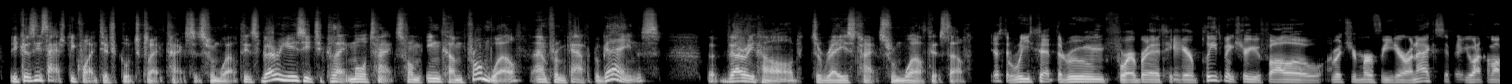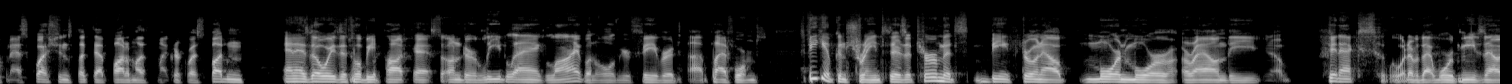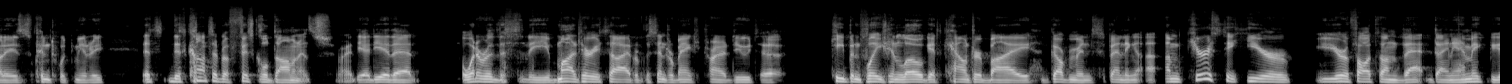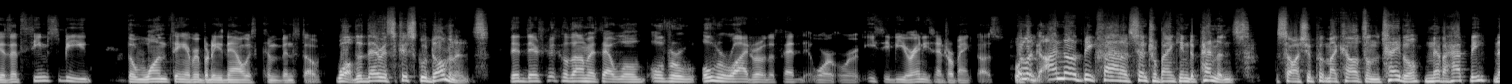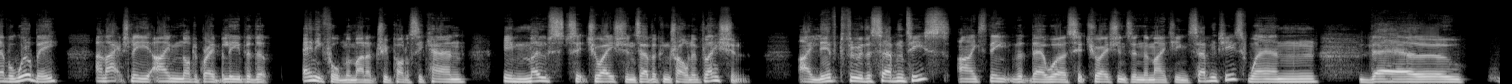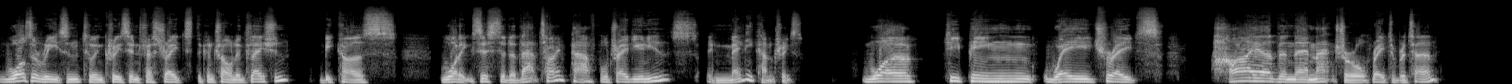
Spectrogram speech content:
because it's actually quite difficult to collect taxes from wealth. It's very easy to collect more tax from income from wealth and from capital gains, but very hard to raise tax from wealth itself just to reset the room for everybody that's here, please make sure you follow Richard Murphy here on X. If you want to come up and ask questions, click that bottom left mic request button. And as always, this will be a podcast under Lead Lag Live on all of your favorite uh, platforms. Speaking of constraints, there's a term that's being thrown out more and more around the you know, FinX, whatever that word means nowadays, FinTwit community. It's this concept of fiscal dominance, right? The idea that whatever the, the monetary side, what the central banks are trying to do to keep inflation low gets countered by government spending. I'm curious to hear your thoughts on that dynamic because that seems to be the one thing everybody now is convinced of. Well, that there is fiscal dominance. There's fiscal dominance that will over override whatever the Fed or, or ECB or any central bank does. Well, look, I'm not a big fan of central bank independence. So I should put my cards on the table. Never had be, never will be. And actually, I'm not a great believer that any form of monetary policy can, in most situations, ever control inflation. I lived through the 70s. I think that there were situations in the 1970s when there was a reason to increase interest rates to control inflation because what existed at that time, powerful trade unions in many countries, were keeping wage rates higher than their natural rate of return,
